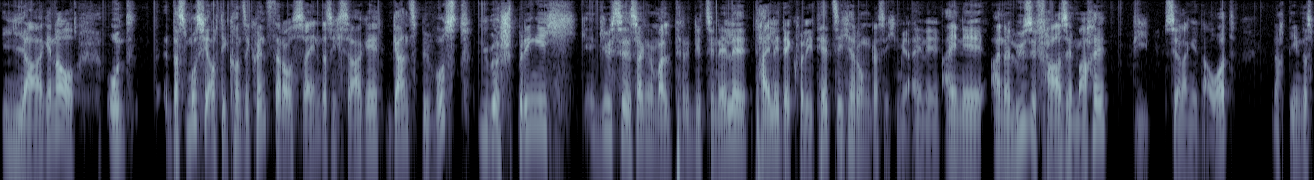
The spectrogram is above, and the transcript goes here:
Ja, genau. Und das muss ja auch die Konsequenz daraus sein, dass ich sage, ganz bewusst überspringe ich gewisse, sagen wir mal, traditionelle Teile der Qualitätssicherung, dass ich mir eine, eine Analysephase mache, die sehr lange dauert, nachdem das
